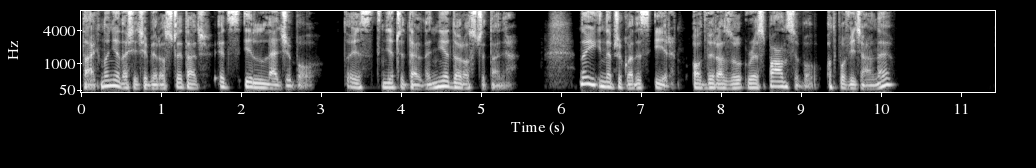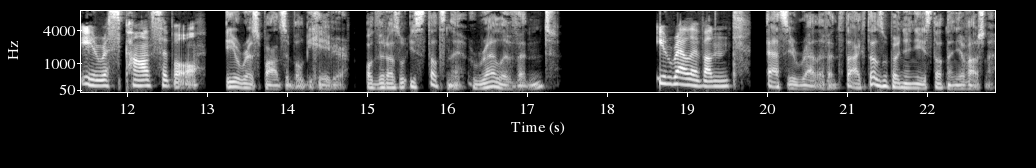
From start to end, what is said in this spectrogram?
Tak, no nie da się ciebie rozczytać. It's illegible. To jest nieczytelne, nie do rozczytania. No i inne przykłady z ir. Od wyrazu responsible, odpowiedzialny, Irresponsible. irresponsible behavior. Od wyrazu istotny, relevant, Irrelevant. that's irrelevant. Tak, to zupełnie nieistotne, nieważne.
